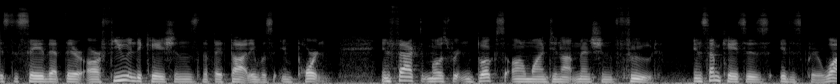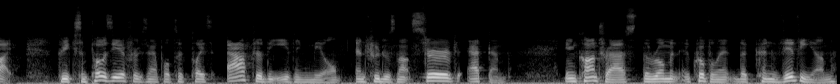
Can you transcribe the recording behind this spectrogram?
is to say that there are few indications that they thought it was important. In fact, most written books on wine do not mention food. In some cases, it is clear why. Greek symposia, for example, took place after the evening meal, and food was not served at them. In contrast, the Roman equivalent, the convivium,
